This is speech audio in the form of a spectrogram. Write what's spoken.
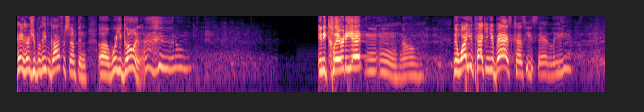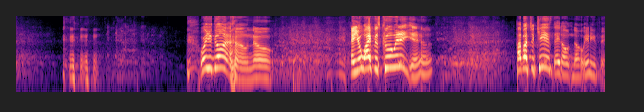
Hey, heard you believe in God for something. Uh, where are you going? I don't. Any clarity yet? Mm-mm, no. Then why are you packing your bags? Because he said leave. Where are you going? Oh, no. And your wife is cool with it? Yeah. How about your kids? They don't know anything.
